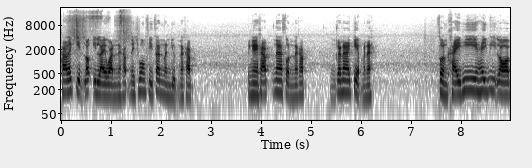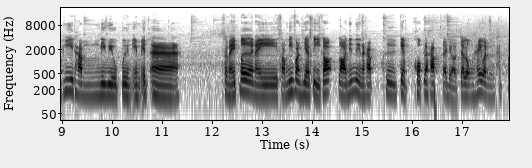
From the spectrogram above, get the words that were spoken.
ภารกิจล็อกอินรายวันนะครับ ในช่วงซีซั่นวันหยุดนะครับ เป็นไงครับ น่าสนนะครับ ก็น่าเก็บมานะ ส่วนใครที่ให้พี่รอพี่ทำรีวิวปืน MSR สไนเปอร์ใน Zombie Frontier 4ก็รอนิดนึงนะครับ คือเก็บครบแล้วครับ แต่เดี๋ยวจะลงให้วันถัดไป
